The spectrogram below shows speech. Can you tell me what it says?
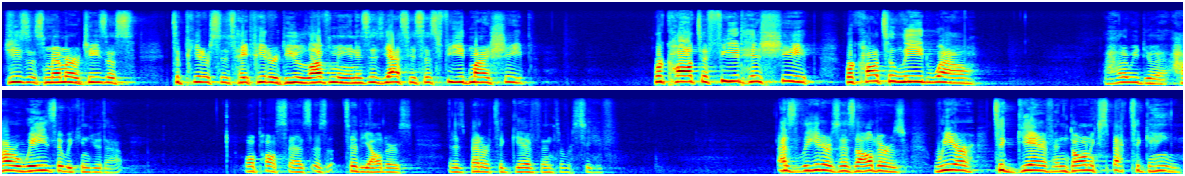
Jesus, remember, Jesus to Peter says, Hey, Peter, do you love me? And he says, Yes. He says, Feed my sheep. We're called to feed his sheep, we're called to lead well. How do we do it? How are ways that we can do that? Well, Paul says is to the elders, it is better to give than to receive. As leaders, as elders, we are to give and don't expect to gain.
